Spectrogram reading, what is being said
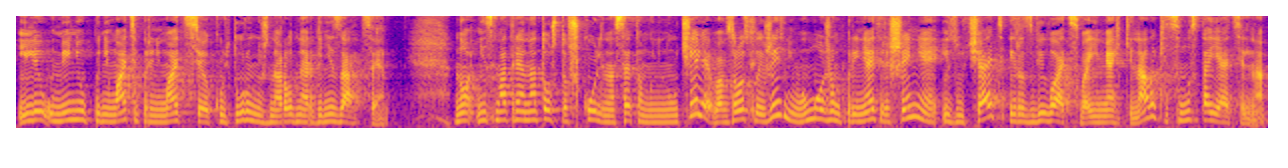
или умению понимать и принимать культуру международной организации. Но несмотря на то, что в школе нас этому не научили, во взрослой жизни мы можем принять решение изучать и развивать свои мягкие навыки самостоятельно.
